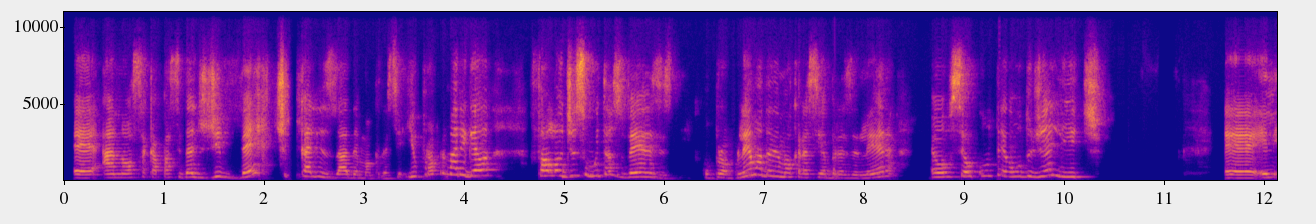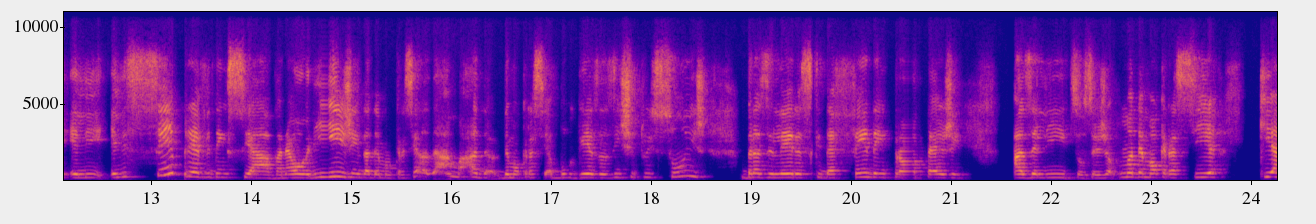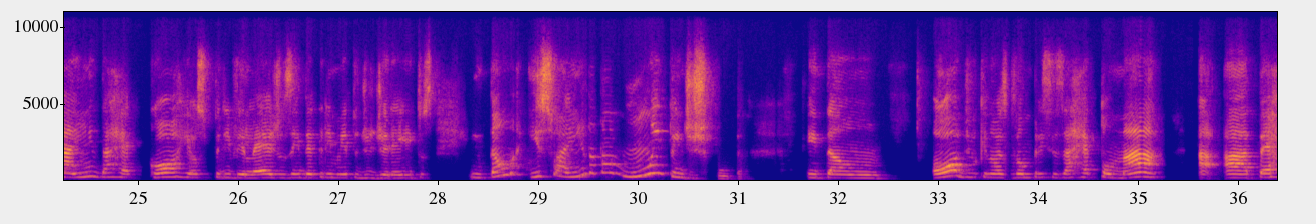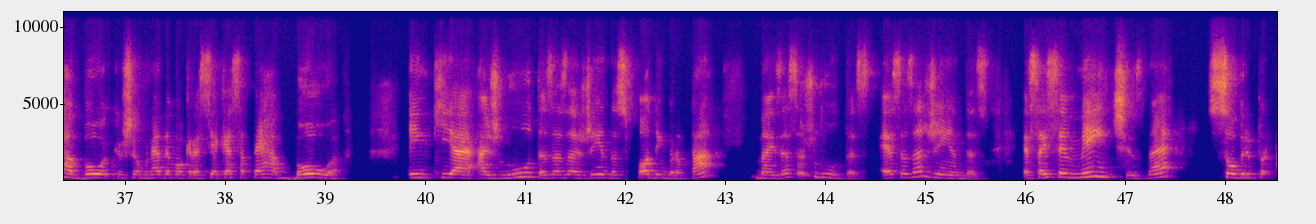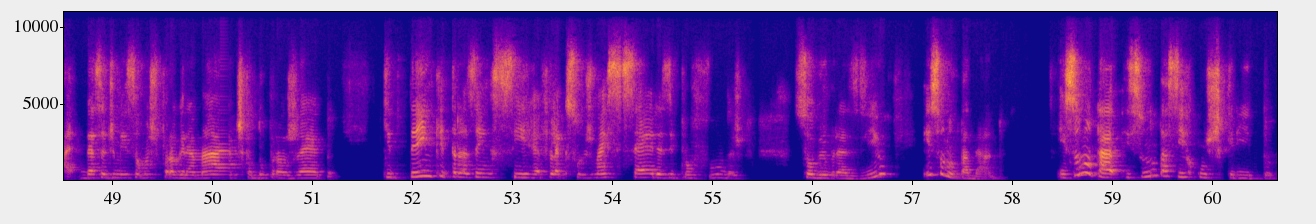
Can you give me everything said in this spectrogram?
é, a nossa capacidade de verticalizar a democracia. E o próprio Marighella falou disso muitas vezes. O problema da democracia brasileira é o seu conteúdo de elite é, ele, ele, ele sempre evidenciava né, a origem da democracia, da, da democracia burguesa, as instituições brasileiras que defendem e protegem as elites, ou seja, uma democracia que ainda recorre aos privilégios em detrimento de direitos. Então, isso ainda está muito em disputa. Então, óbvio que nós vamos precisar retomar a, a terra boa, que eu chamo, né, a democracia, que é essa terra boa, em que a, as lutas, as agendas podem brotar, mas essas lutas, essas agendas, essas sementes né, sobre dessa dimensão mais programática do projeto, que tem que trazer em si reflexões mais sérias e profundas sobre o Brasil, isso não está dado. Isso não está isso não tá circunscrito.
